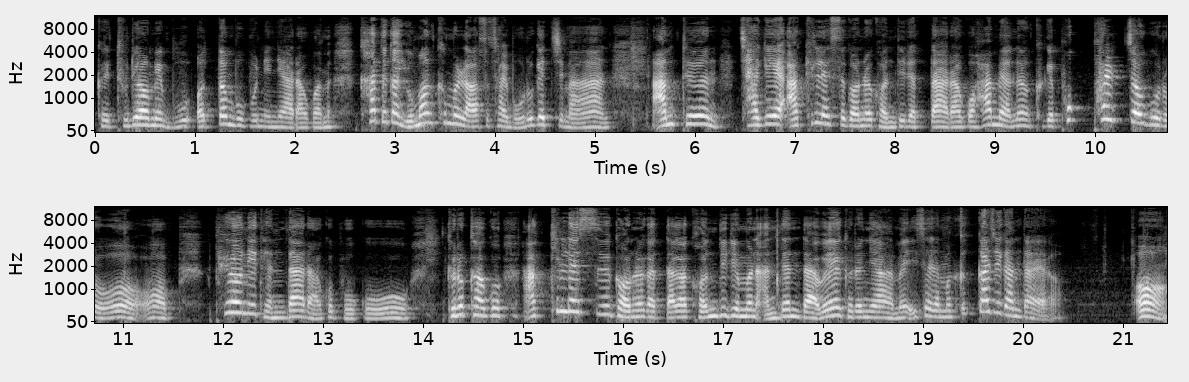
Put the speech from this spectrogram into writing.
그 두려움의 무, 어떤 부분이냐라고 하면 카드가 요만큼을 나와서 잘 모르겠지만 암튼 자기의 아킬레스건을 건드렸다라고 하면은 그게 폭발적으로 어, 표현이 된다라고 보고 그렇게 하고 아킬레스건을 갖다가 건드리면 안 된다. 왜 그러냐 하면 이 사람은 끝까지 간다예요. 어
